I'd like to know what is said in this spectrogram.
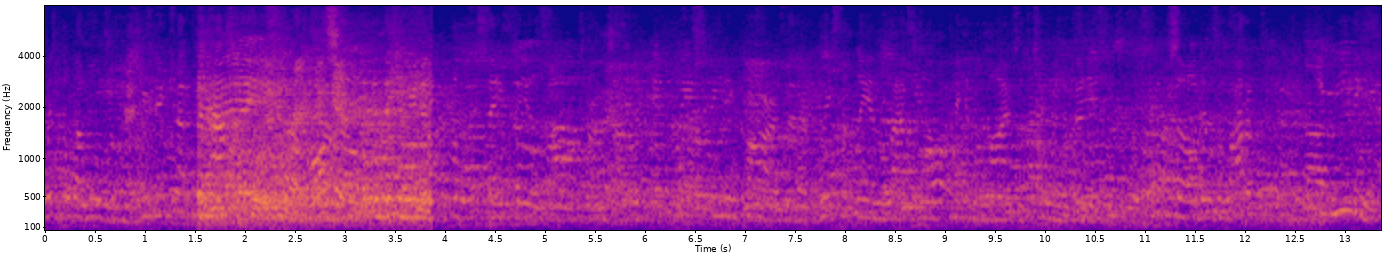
with the levels of shootings that have been happening, but also in the community, public safety as well, in terms of police speeding cars that have recently in the last month taken the lives of two individuals. So there's a lot of immediate,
